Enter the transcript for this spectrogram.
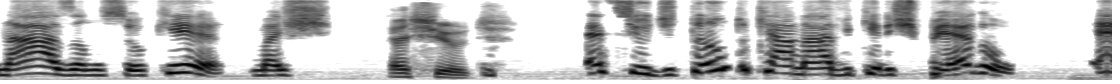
NASA, não sei o quê, mas É Shield. é Shield. Tanto que a nave que eles pegam é,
